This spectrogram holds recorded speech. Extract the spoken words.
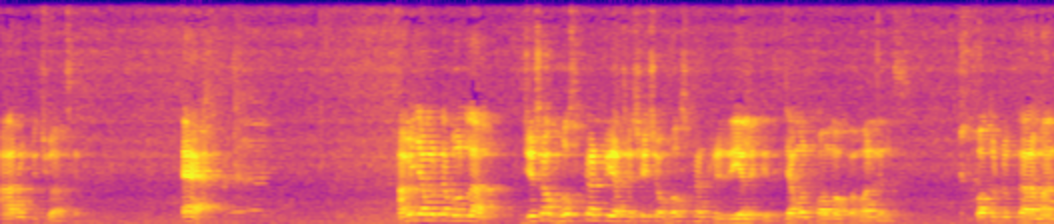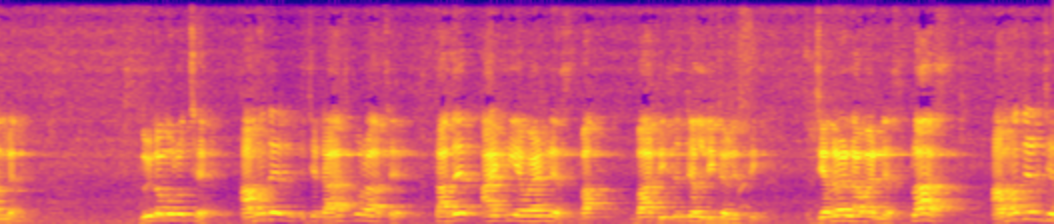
আরও কিছু আছে। এক, আমি যেমনটা বললাম, যেসব হোস্ট কান্ট্রি আছে সেই সব হোস্ট কান্ট্রির রিয়েলিটিস, যেমন ফর্ম অফ গভর্নেন্স, কতটুকু তারা মানবেন। দুই নম্বর হচ্ছে, আমাদের যে ডায়াসপোরা আছে তাদের আইটি অ্যাওয়ারনেস বা digital literacy general awareness plus আমাদের যে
